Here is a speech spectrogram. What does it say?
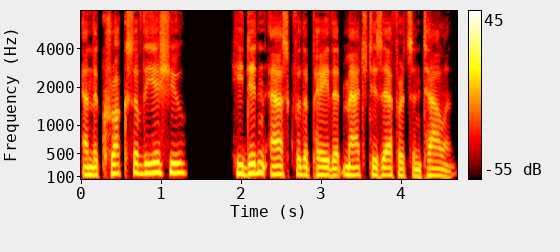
And the crux of the issue? He didn't ask for the pay that matched his efforts and talent.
